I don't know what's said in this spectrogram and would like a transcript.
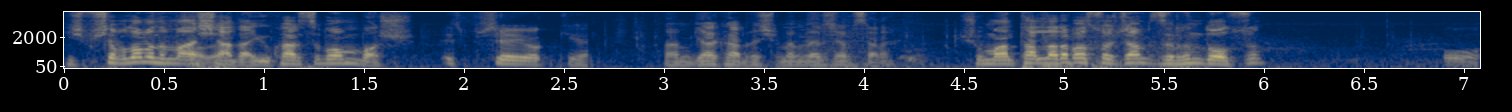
Hiçbir şey bulamadın mı aşağıda? Yukarısı bomboş. Hiçbir şey yok ya. Tamam gel kardeşim ben vereceğim sana. Şu mantarlara bas hocam zırhın da olsun. Oo.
